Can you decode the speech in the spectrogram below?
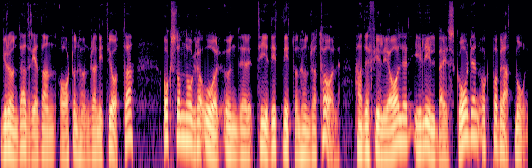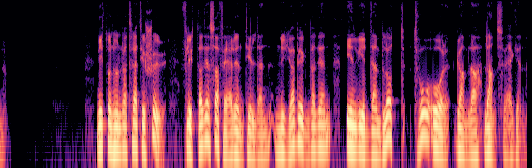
grundad redan 1898 och som några år under tidigt 1900-tal hade filialer i Lillbergsgården och på Brattmon. 1937 flyttades affären till den nya byggnaden invid den blott två år gamla landsvägen.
